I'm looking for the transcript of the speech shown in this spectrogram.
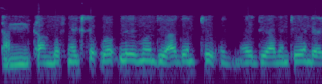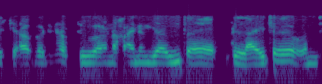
dann kam das nächste Problem und die Agentur, äh, die Agentur, in der ich gearbeitet habe, die war nach einem Jahr wieder pleite und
